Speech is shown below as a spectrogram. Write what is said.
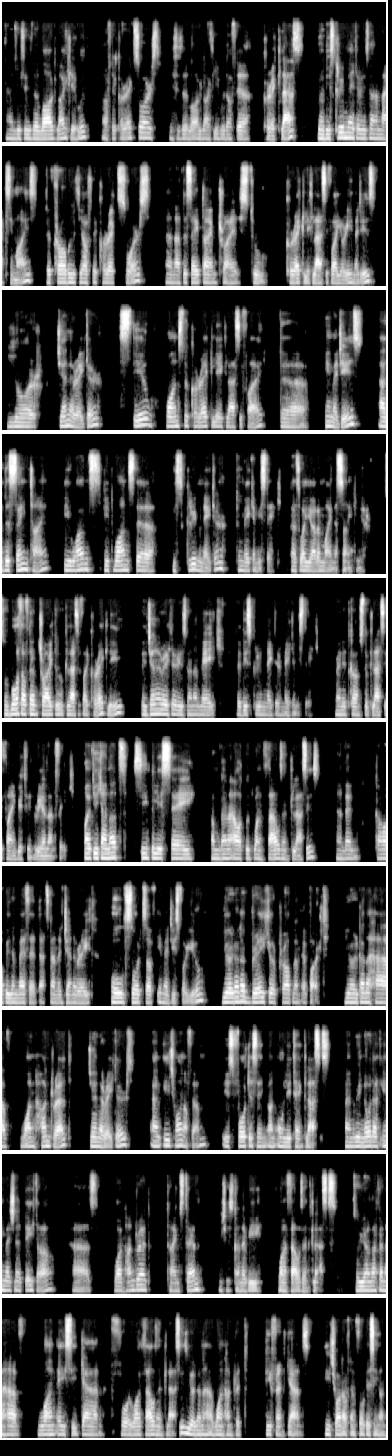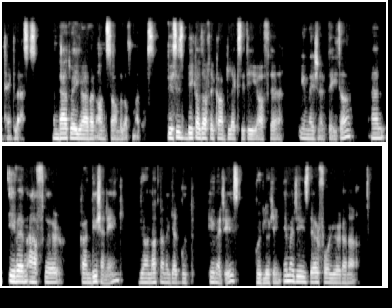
And this is the log likelihood of the correct source. This is the log likelihood of the correct class. Your discriminator is going to maximize the probability of the correct source and at the same time tries to correctly classify your images. Your generator still wants to correctly classify the images. At the same time, it wants, it wants the discriminator to make a mistake. That's why you have a minus sign here. So both of them try to classify correctly. The generator is going to make the discriminator make a mistake when it comes to classifying between real and fake. But you cannot simply say, I'm going to output 1000 classes and then come up with a method that's going to generate all sorts of images for you, you're going to break your problem apart. You're going to have 100 generators, and each one of them is focusing on only 10 classes. And we know that ImageNet data has 100 times 10, which is going to be 1000 classes. So you're not going to have one AC GAN for 1000 classes. You're going to have 100 different GANs each one of them focusing on 10 classes. And that way you have an ensemble of models. This is because of the complexity of the ImageNet data. And even after conditioning, you're not going to get good images, good looking images. Therefore, you're going to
